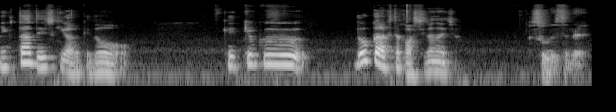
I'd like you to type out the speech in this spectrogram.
肉体って意識があるけど、結局、どっから来たかは知らないじゃん。そうですね。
